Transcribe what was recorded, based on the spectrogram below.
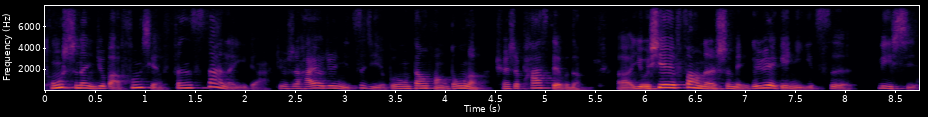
同时呢，你就把风险分散了一点。就是还有就是你自己也不用当房东了，全是 passive 的。呃，有些放的是每个月给你一次利息，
